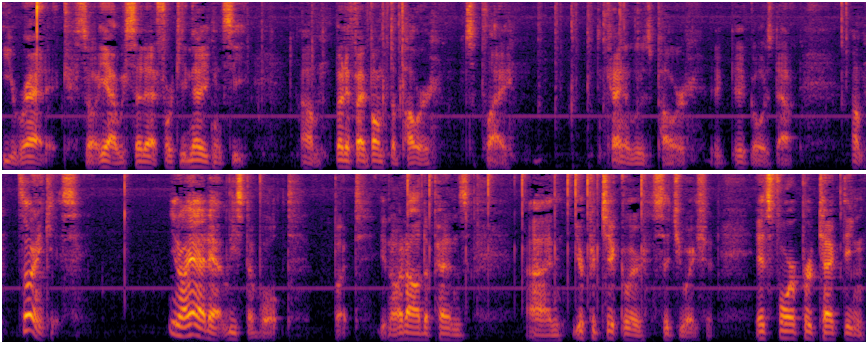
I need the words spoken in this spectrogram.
erratic. So yeah, we set it at 14 there, you can see. Um, but if I bump the power supply kind of lose power. It, it goes down. Um, so in any case, you know, add at least a volt, but you know, it all depends on your particular situation. It's for protecting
